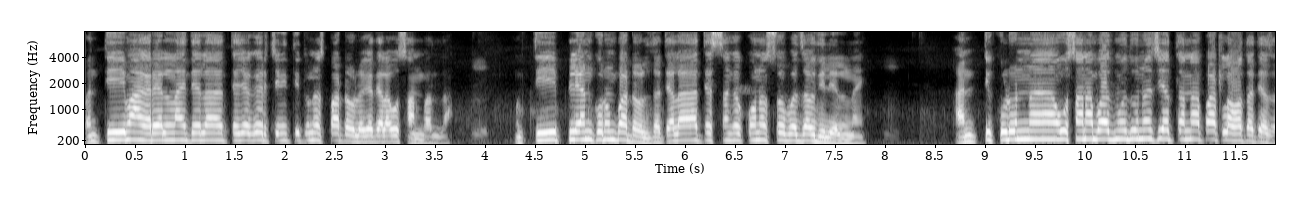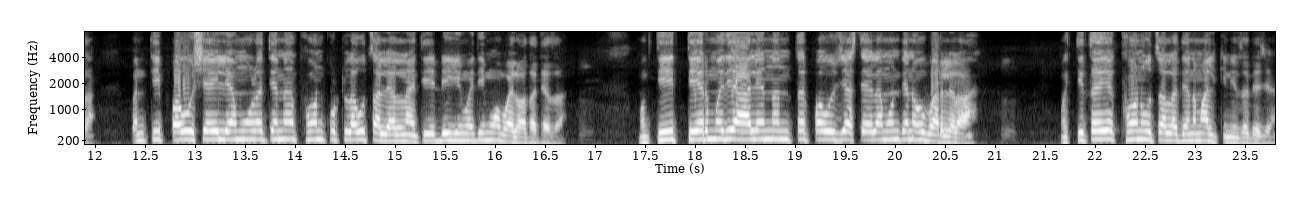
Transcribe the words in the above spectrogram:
पण ती माघाऱ्याला नाही त्याला त्याच्या घरच्यांनी तिथूनच पाठवलं की त्याला उस्मानाबादला. मग ती प्लॅन करून पाठवलं तर त्याला त्या संघ कोणाच सोबत जाऊ दिलेलं नाही. आणि तिकडून उस्मानाबाद मधूनच येताना पाठला होता त्याचा. पण ती पाऊस यायल्यामुळं त्यानं फोन कुठला उचललेला नाही. ती डिगीमध्ये मोबाईल होता त्याचा. मग ती तेरमध्ये आल्यानंतर पाऊस जास्त यायला म्हणून त्यानं उभारलेला. मग तिथं एक फोन उचलला त्यानं मालकिनीचा त्याच्या.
